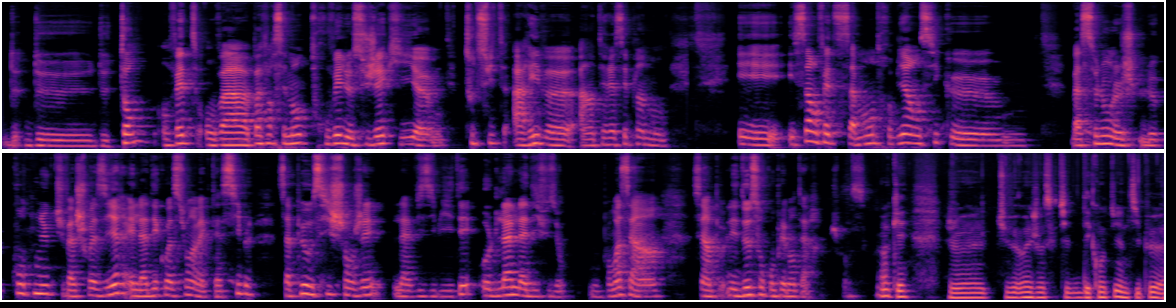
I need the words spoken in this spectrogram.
de, temps, en fait, on va pas forcément trouver le sujet qui euh, tout de suite arrive euh, à intéresser plein de monde. Et, ça, en fait, ça montre bien aussi que bah, selon le, contenu que tu vas choisir et l'adéquation avec ta cible, ça peut aussi changer la visibilité au-delà de la diffusion. Donc pour moi, c'est un, c'est un peu, les deux sont complémentaires, je pense. Ok, je, tu veux, ouais, je vois que tu des contenus un petit peu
